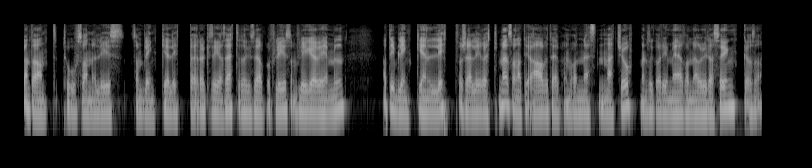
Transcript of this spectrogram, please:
blant annet to sånne lys som blinker litt Dere har sikkert sett det, dere ser på fly som flyger over himmelen, at de blinker i en litt forskjellig rytme, sånn at de av og til på en måte nesten matcher opp, men så går de mer og mer ut av synk, og så.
